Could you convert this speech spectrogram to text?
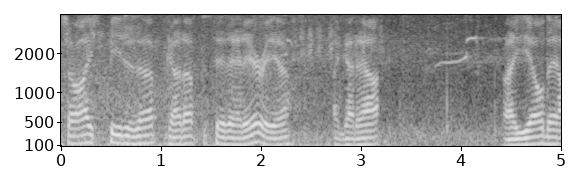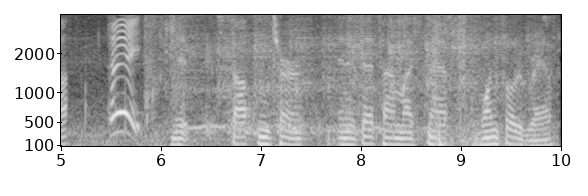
So I speeded up, got up to that area. I got out. I yelled out, Hey! And it stopped and turned. And at that time, I snapped one photograph.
